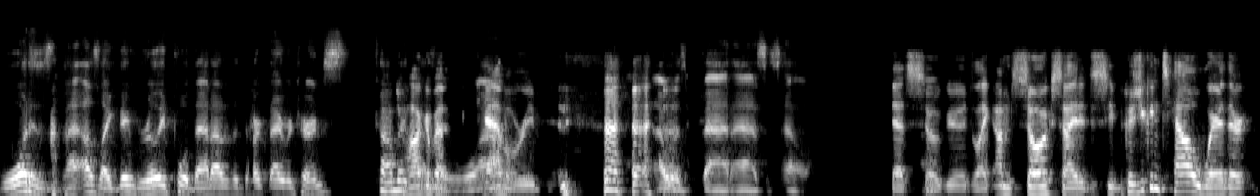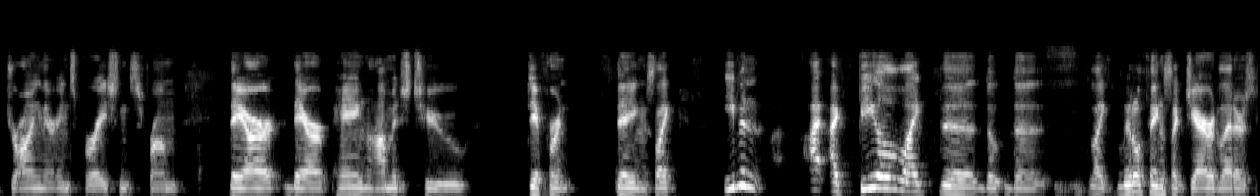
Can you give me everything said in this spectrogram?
what is that? I was like, they really pulled that out of the Dark Knight Returns comic. Talk about like, wow. cavalry, man. that was badass as hell. That's so good. Like I'm so excited to see because you can tell where they're drawing their inspirations from. They are they are paying homage to different things. Like even I, I feel like the, the the like little things like Jared Leto's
